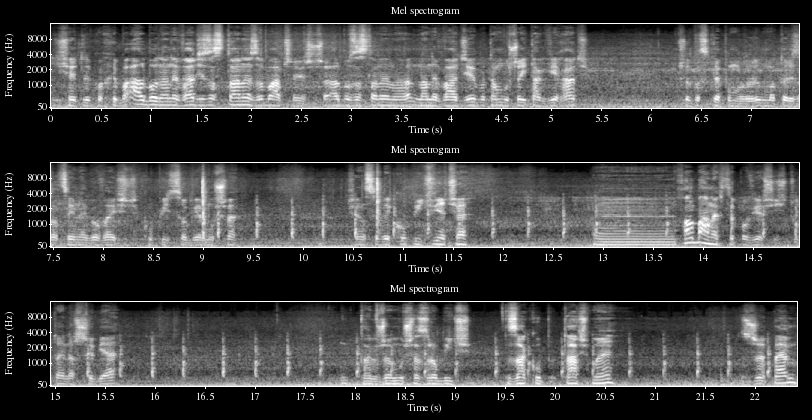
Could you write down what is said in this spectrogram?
Dzisiaj tylko chyba albo na Nevadzie zostanę, zobaczę jeszcze, albo zostanę na, na Nevadzie, bo tam muszę i tak wjechać. Muszę do sklepu motor- motoryzacyjnego wejść, kupić sobie, muszę Chciałem sobie kupić, wiecie. Yy, chcę powiesić tutaj na szybie. Także muszę zrobić zakup taśmy z rzepem.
